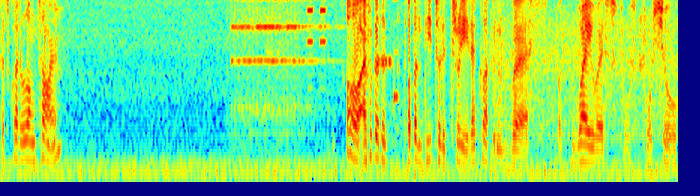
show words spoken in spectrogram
That's quite a long time. Oh, I forgot to open D23. That could have been worse. Like, way worse for, for sure.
